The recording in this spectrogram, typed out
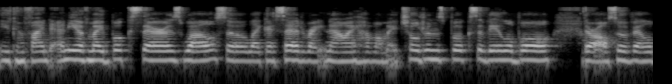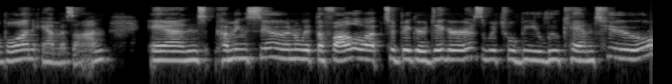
You can find any of my books there as well. So, like I said, right now I have all my children's books available. They're also available on Amazon. And coming soon with the follow up to Bigger Diggers, which will be Lucan 2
